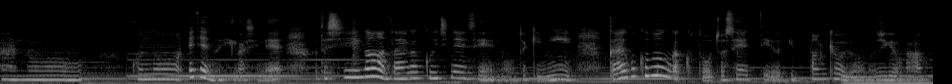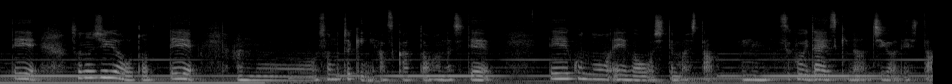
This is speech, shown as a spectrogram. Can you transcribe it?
あのこの「エデンの東ね」私が大学1年生の時に外国文学と女性っていう一般教養の授業があってその授業をとってあのその時に扱ったお話ででこの映画を知ってました、うん、すごい大好きな授業でした、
